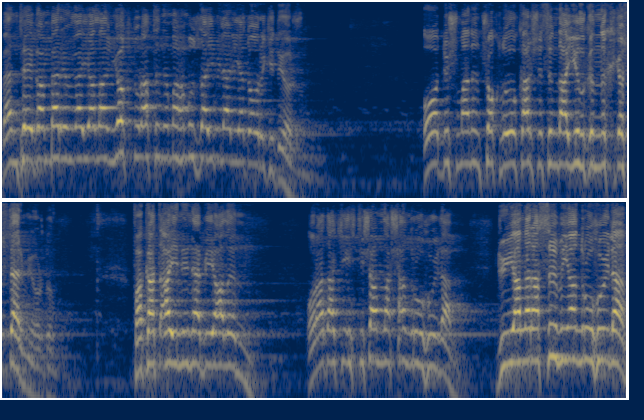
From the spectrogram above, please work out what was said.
Ben peygamberim ve yalan yoktur atını Mahmud Zahib ileriye doğru gidiyor. O düşmanın çokluğu karşısında yılgınlık göstermiyordu. Fakat aynı nebi alın, oradaki ihtişamlaşan ruhuyla, dünyalara sığmayan ruhuyla,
